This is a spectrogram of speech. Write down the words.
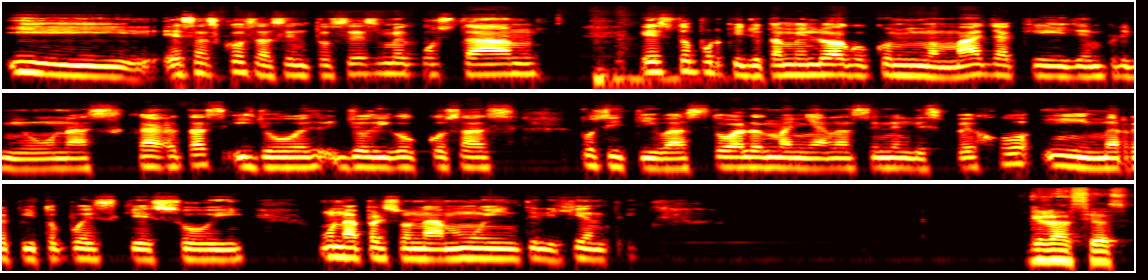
y esas cosas. Entonces me gusta esto porque yo también lo hago con mi mamá, ya que ella imprimió unas cartas y yo, yo digo cosas positivas todas las mañanas en el espejo y me repito pues que soy una persona muy inteligente. Gracias.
